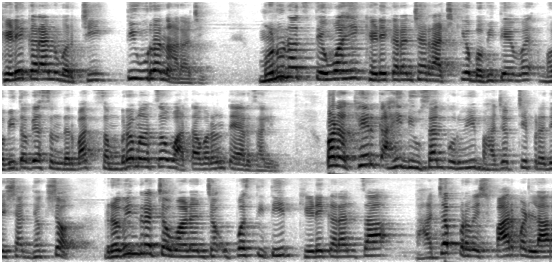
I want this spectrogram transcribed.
खेडेकरांवरची तीव्र नाराजी. म्हणूनच तेव्हाही खेडेकरांच्या राजकीय भवितव्य भवितव्यासंदर्भात संभ्रमाचं वातावरण तयार झाले. पण अखेर काही दिवसांपूर्वी भाजपचे प्रदेशाध्यक्ष रवींद्र चव्हाणांच्या उपस्थितीत खेडेकरांचा भाजप प्रवेश पार पडला.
